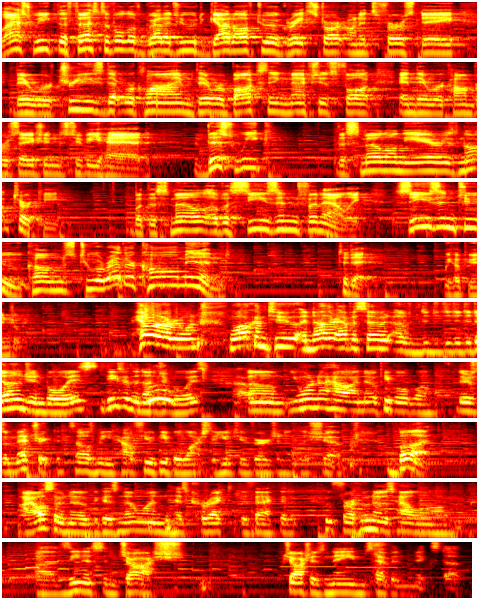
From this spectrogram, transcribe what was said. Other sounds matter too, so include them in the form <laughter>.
Last week, the Festival of Gratitude got off to a great start on its first day. There were trees that were climbed, there were boxing matches fought, and there were conversations to be had. This week, the smell on the air is not turkey, but the smell of a season finale. Season 2 comes to a rather calm end today. We hope you enjoy. Hello, everyone. Welcome to another episode of D- D- D- Dungeon Boys. These are the Dungeon Boys. Um, you want to know how I know people? Well, there's a metric that tells me how few people watch the YouTube version of this show. But I also know because no one has corrected the fact that who, for who knows how long, uh, Zenas and Josh, Josh's names have been mixed up.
